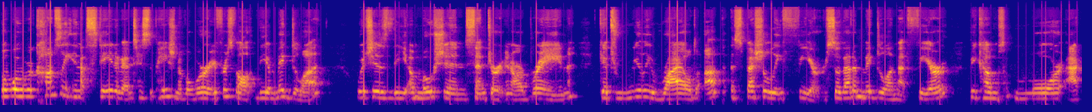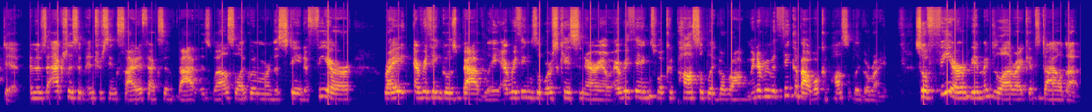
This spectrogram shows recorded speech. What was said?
But when we're constantly in that state of anticipation of a worry, first of all, the amygdala, which is the emotion center in our brain, gets really riled up, especially fear. So that amygdala and that fear becomes more active. And there's actually some interesting side effects of that as well. So, like when we're in the state of fear, right? Everything goes badly. Everything's the worst case scenario. Everything's what could possibly go wrong. We never even think about what could possibly go right. So fear, the amygdala, right, gets dialed up.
